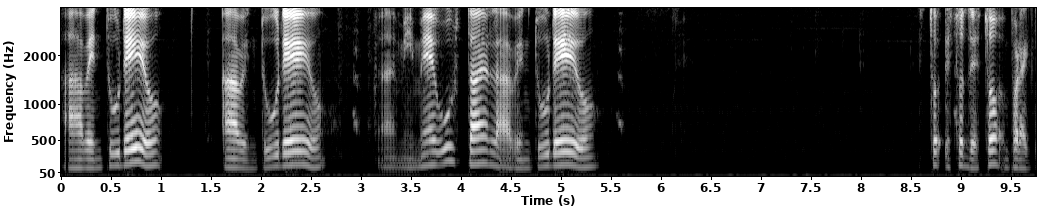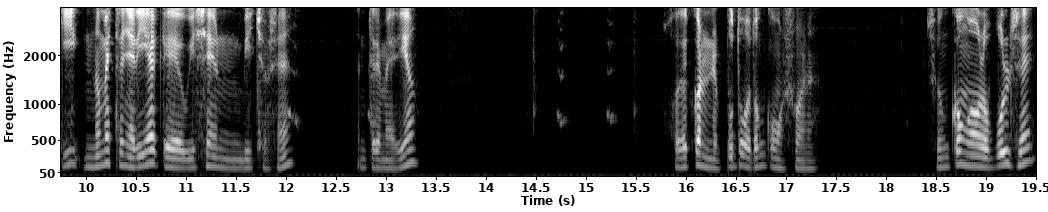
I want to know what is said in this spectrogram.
Aventureo. Aventureo. A mí me gusta el aventureo. Esto, de esto, por aquí no me extrañaría que hubiesen bichos, ¿eh? Entre medio. Joder, con el puto botón como suena. Según como lo pulse,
